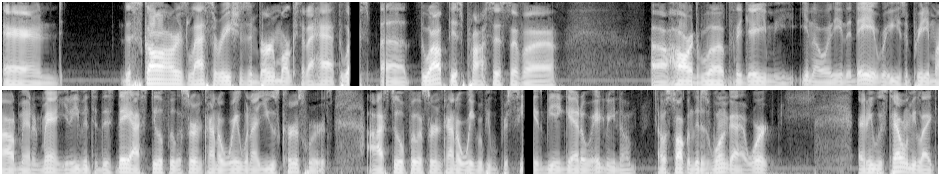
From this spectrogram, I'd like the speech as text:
And the scars, lacerations, and burn marks that I had throughout this, uh, throughout this process of uh, uh, hard love they gave me, you know, at the end of the day, it raised a pretty mild mannered man. You know, even to this day, I still feel a certain kind of way when I use curse words. I still feel a certain kind of way where people perceive as being ghetto or ignorant. You know, I was talking to this one guy at work, and he was telling me like,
